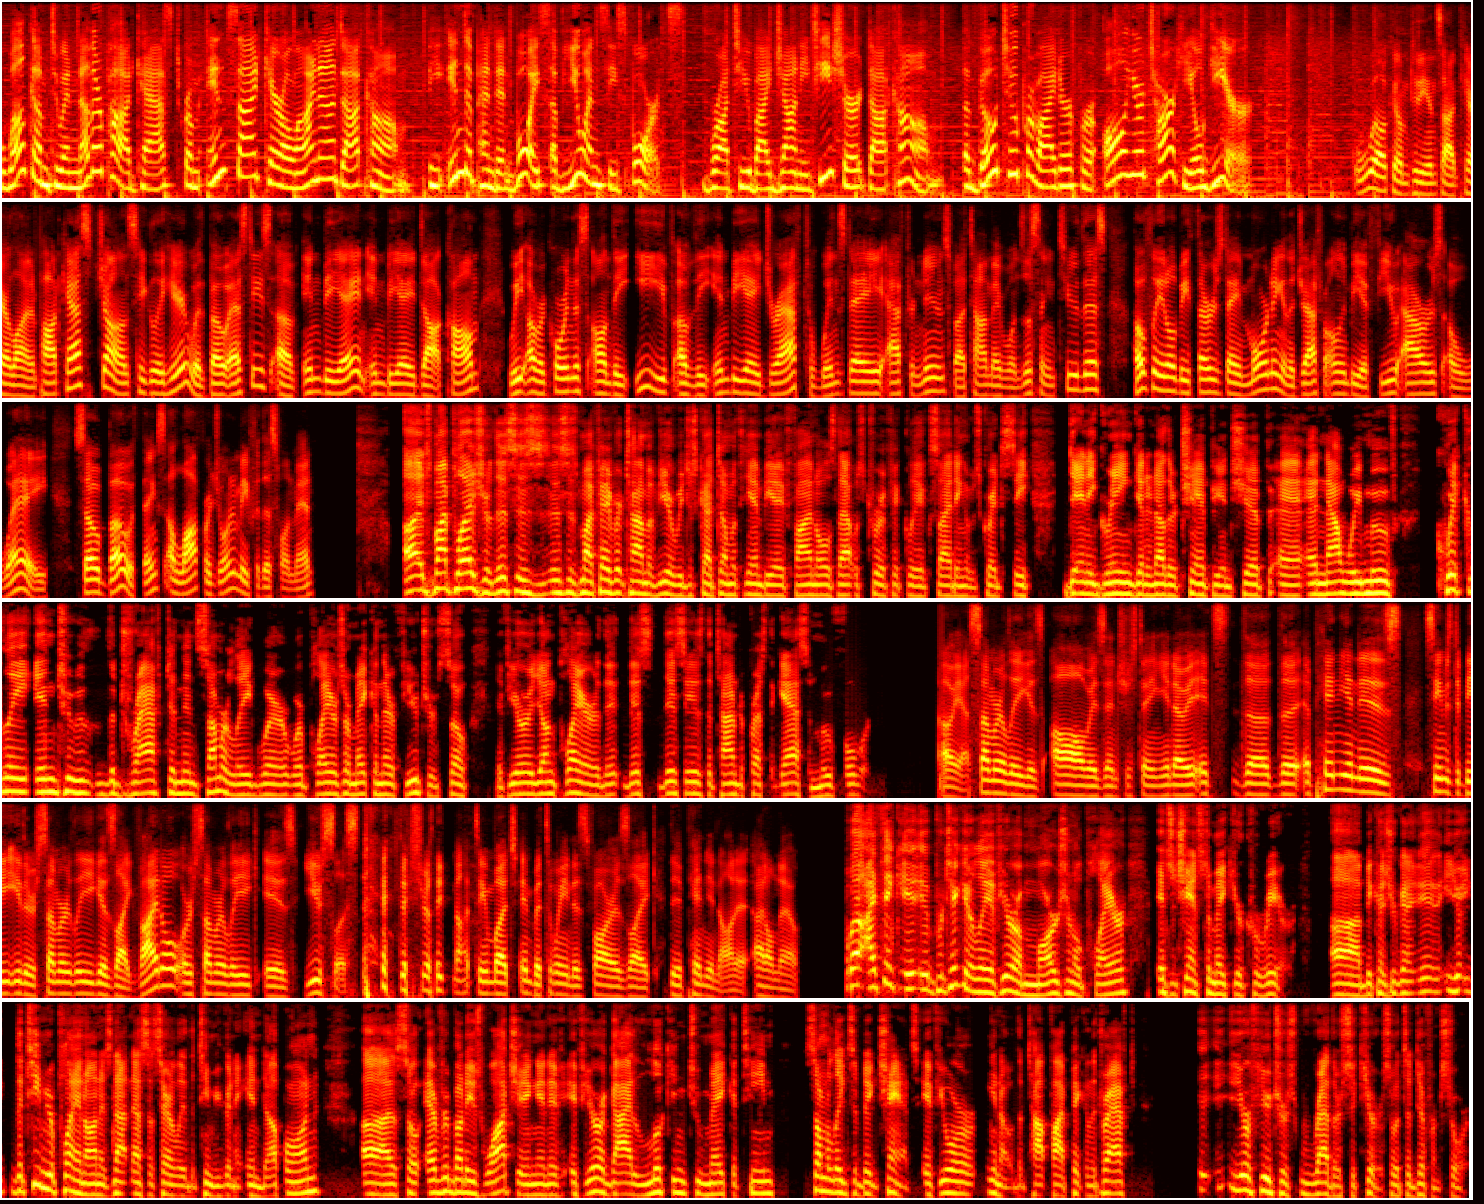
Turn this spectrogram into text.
Welcome to another podcast from InsideCarolina.com, the independent voice of UNC Sports. Brought to you by JohnnyT-shirt.com, the go-to provider for all your Tar Heel gear. Welcome to the Inside Carolina podcast. Jon Seiglie here with Beau Estes of NBA and NBA.com. We are recording this on the eve of the NBA draft, Wednesday afternoons. By the time everyone's listening to this, hopefully it'll be Thursday morning and the draft will only be a few hours away. So, Beau, thanks a lot for joining me for this one, man. Uh, it's my pleasure. This is this is my favorite time of year. We just got done with the NBA Finals. That was terrifically exciting. It was great to see Danny Green get another championship, and, and now we move quickly into the draft and then summer league where where players are making their futures. So if you're a young player, th- this this is the time to press the gas and move forward. Oh yeah, summer league is always interesting. You know, it's the the opinion is seems to be either summer league is like vital or summer league is useless. There's really not too much in between as far as like the opinion on it. I don't know. Well, I think it, particularly if you're a marginal player, it's a chance to make your career. Uh, because you're going to the team you're playing on is not necessarily the team you're going to end up on. Uh, so everybody's watching, and if, if you're a guy looking to make a team summer league's a big chance. If you're, you know, the top five pick in the draft, your future's rather secure. So it's a different story.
